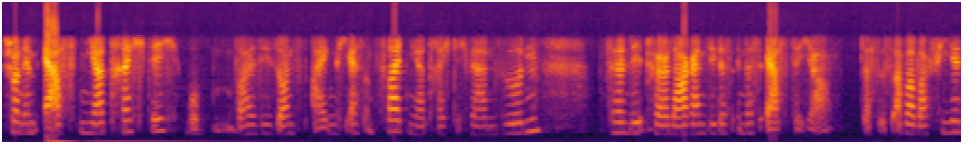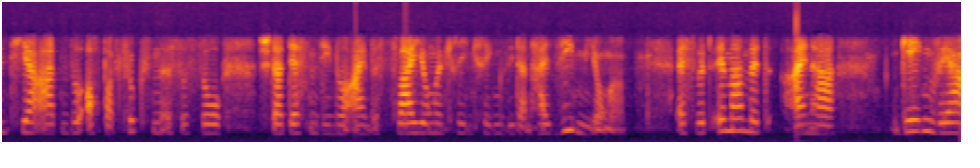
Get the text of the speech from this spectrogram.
schon im ersten Jahr trächtig, wo, weil sie sonst eigentlich erst im zweiten Jahr trächtig werden würden, verlagern sie das in das erste Jahr. Das ist aber bei vielen Tierarten so, auch bei Füchsen ist es so, stattdessen sie nur ein bis zwei Junge kriegen, kriegen sie dann halt sieben Junge. Es wird immer mit einer Gegenwehr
